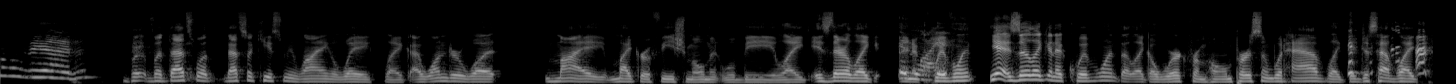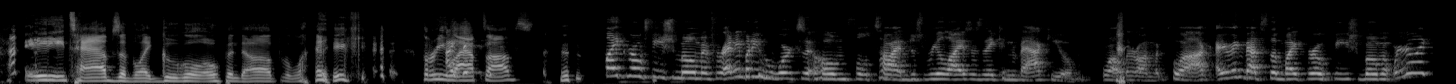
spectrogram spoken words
Oh man. but but that's what that's what keeps me lying awake like i wonder what my microfiche moment will be like is there like an In life? equivalent yeah is there like an equivalent that like a work from home person would have like they just have like 80 tabs of like google opened up like three I laptops microfiche moment for anybody who works at home full time just realizes they can vacuum while they're on the clock. I think that's the microfiche moment where you're like,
